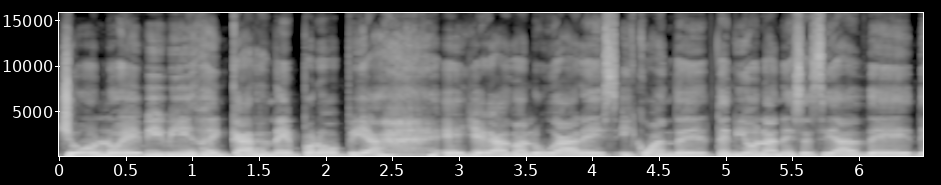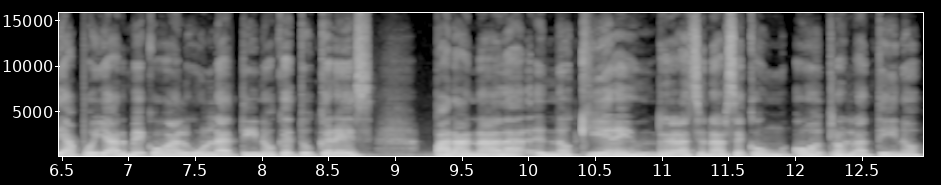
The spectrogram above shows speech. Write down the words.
Yo lo he vivido en carne propia. He llegado a lugares y cuando he tenido la necesidad de, de, apoyarme con algún latino que tú crees, para nada, no quieren relacionarse con otros latinos.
